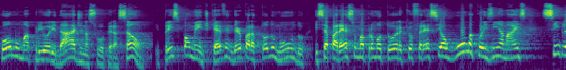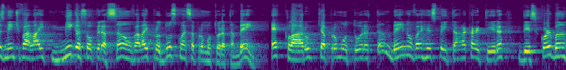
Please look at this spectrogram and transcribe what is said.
como uma prioridade na sua operação e principalmente quer vender para todo mundo e se aparece uma promotora que oferece alguma coisinha a mais, simplesmente vai lá e migra sua operação, vai lá e produz com essa promotora também, é claro que a promotora também não vai respeitar a carteira desse Corban.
